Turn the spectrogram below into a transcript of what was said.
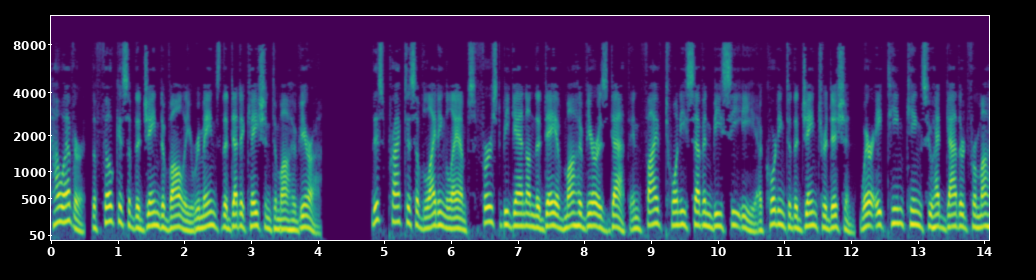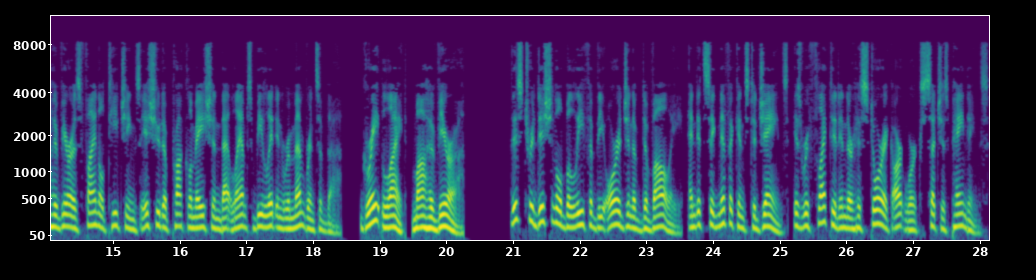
However, the focus of the Jain Diwali remains the dedication to Mahavira. This practice of lighting lamps first began on the day of Mahavira's death in 527 BCE according to the Jain tradition, where 18 kings who had gathered for Mahavira's final teachings issued a proclamation that lamps be lit in remembrance of the great light, Mahavira. This traditional belief of the origin of Diwali, and its significance to Jains, is reflected in their historic artworks such as paintings.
